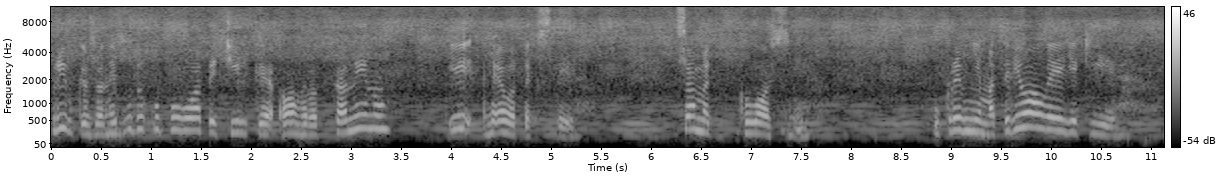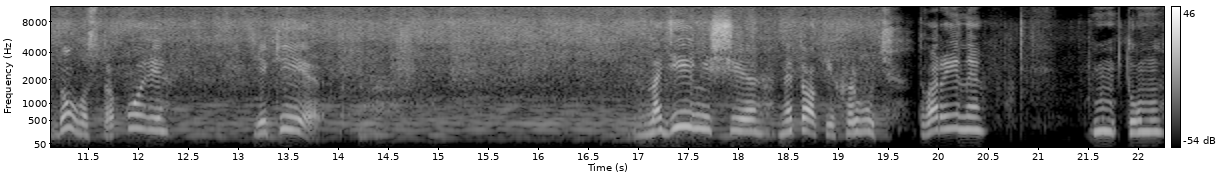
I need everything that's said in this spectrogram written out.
плівки вже не буду купувати, тільки агротканину і геотекстиль. Саме класні укривні матеріали, які довгострокові, які надійніші, не так їх рвуть тварини, тому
